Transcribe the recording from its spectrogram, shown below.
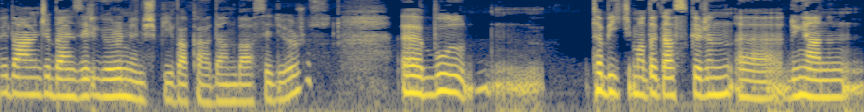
ve daha önce benzeri görülmemiş bir vakadan bahsediyoruz. E, bu tabii ki Madagaskar'ın e, dünyanın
